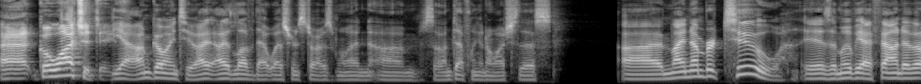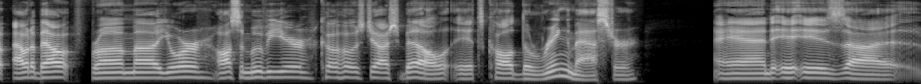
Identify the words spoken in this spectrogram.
uh, go watch it, Dave. Yeah, I'm going to. I, I love that Western Stars one. Um, so I'm definitely going to watch this. Uh, my number two is a movie I found out about from uh, your awesome movie year co host Josh Bell. It's called The Ringmaster, and it is uh,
